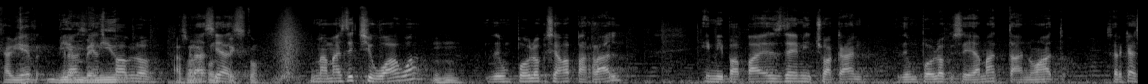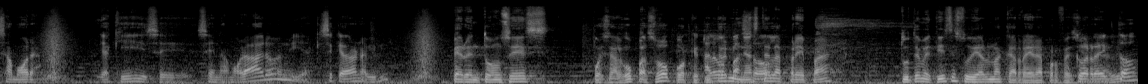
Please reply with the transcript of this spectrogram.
Javier, bienvenido Gracias, Pablo. a Zona Gracias. Contexto. Mi mamá es de Chihuahua, de un pueblo que se llama Parral, y mi papá es de Michoacán, de un pueblo que se llama Tanuato, cerca de Zamora. Y aquí se, se enamoraron y aquí se quedaron a vivir. Pero entonces, pues algo pasó, porque tú Algo terminaste pasó. la prepa, tú te metiste a estudiar una carrera profesional. Correcto.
